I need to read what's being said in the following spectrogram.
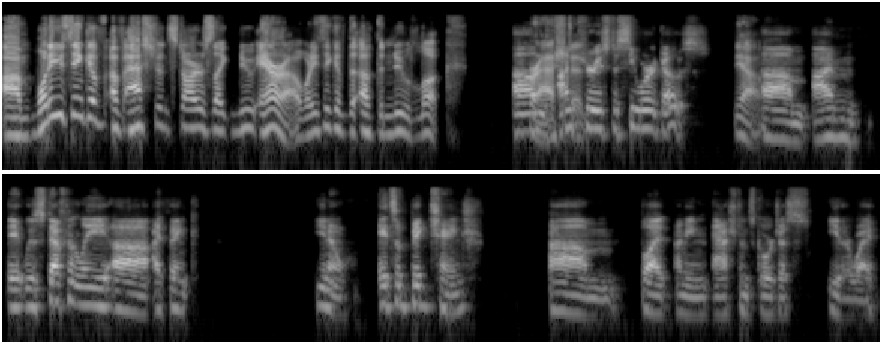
Um, what do you think of of Ashton Starr's like new era? What do you think of the of the new look? Um, I'm curious to see where it goes. Yeah. Um, I'm. It was definitely. Uh, I think. You know, it's a big change. Um, but I mean, Ashton's gorgeous either way,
